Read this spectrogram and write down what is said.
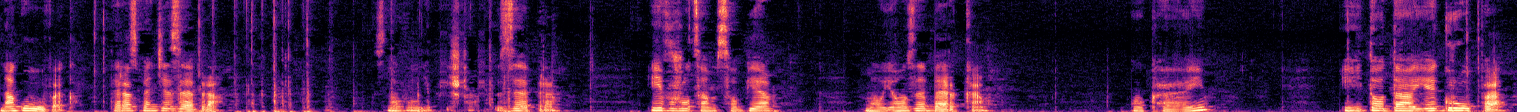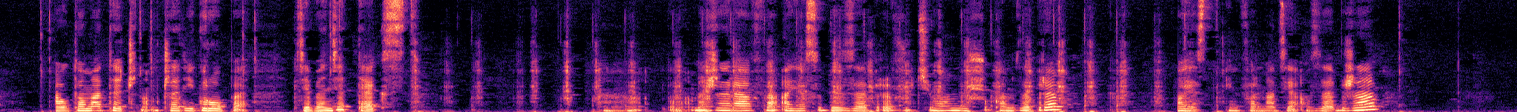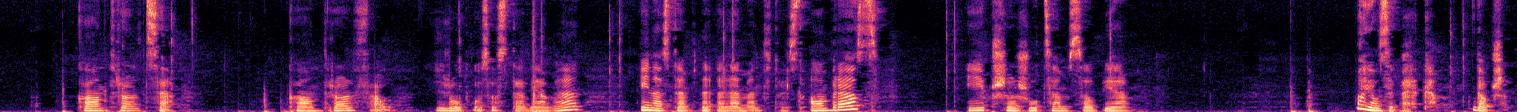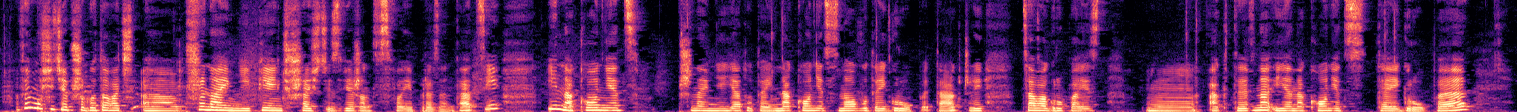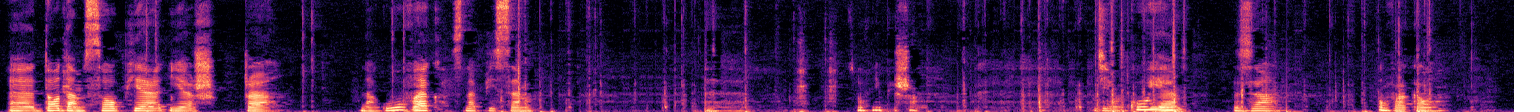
nagłówek. Teraz będzie zebra. Znowu nie piszę. Zebra. I wrzucam sobie moją zeberkę. OK. I dodaję grupę automatyczną, czyli grupę, gdzie będzie tekst. Tu mamy żyrafę, a ja sobie zebrę wrzuciłam, już szukam zebry. O, jest informacja o zebrze. Ctrl C, Ctrl V. Źródło zostawiamy. I następny element to jest obraz. I przerzucam sobie moją zeberkę. Dobrze. Wy musicie przygotować e, przynajmniej 5-6 zwierząt w swojej prezentacji i na koniec, przynajmniej ja tutaj na koniec znowu tej grupy, tak? Czyli cała grupa jest mm, aktywna i ja na koniec tej grupy e, dodam sobie jeszcze nagłówek z napisem e, znów nie piszę. Dziękuję za uwagę.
